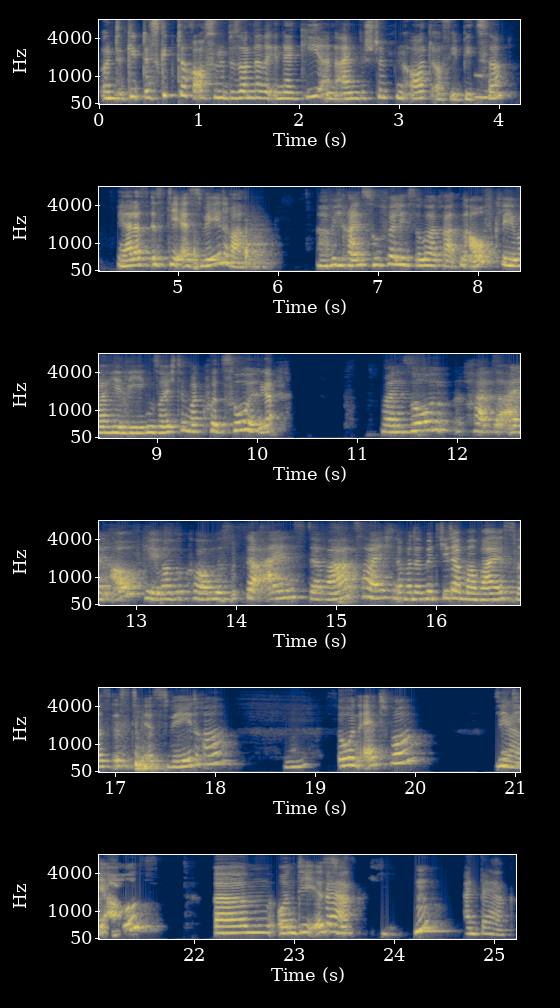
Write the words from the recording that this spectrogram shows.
Und gibt, es gibt doch auch so eine besondere Energie an einem bestimmten Ort auf Ibiza. Ja, das ist die Esvedra. Da habe ich rein zufällig sogar gerade einen Aufkleber hier liegen. Soll ich den mal kurz holen? Ja. Mein Sohn hatte einen Aufkleber bekommen. Das ist ja eins der Wahrzeichen, aber damit jeder mal weiß, was ist die Esvedra? Mhm. So in etwa sieht ja. die aus. Ähm, und die ist. Berg. Hm? Ein Berg.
